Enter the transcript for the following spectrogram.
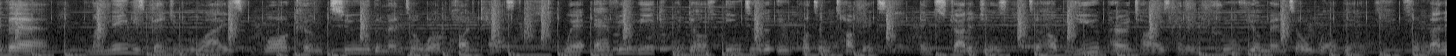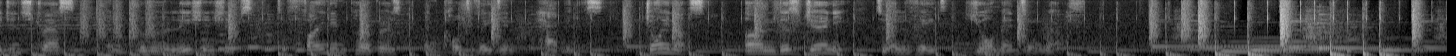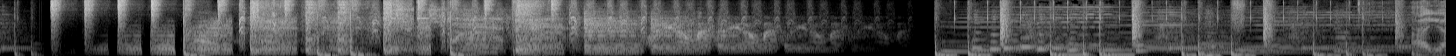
Hi there, my name is Benjamin Wise. Welcome to the Mental Well Podcast, where every week we delve into the important topics and strategies to help you prioritize and improve your mental well being. From managing stress and improving relationships to finding purpose and cultivating happiness. Join us on this journey to elevate your mental wealth.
